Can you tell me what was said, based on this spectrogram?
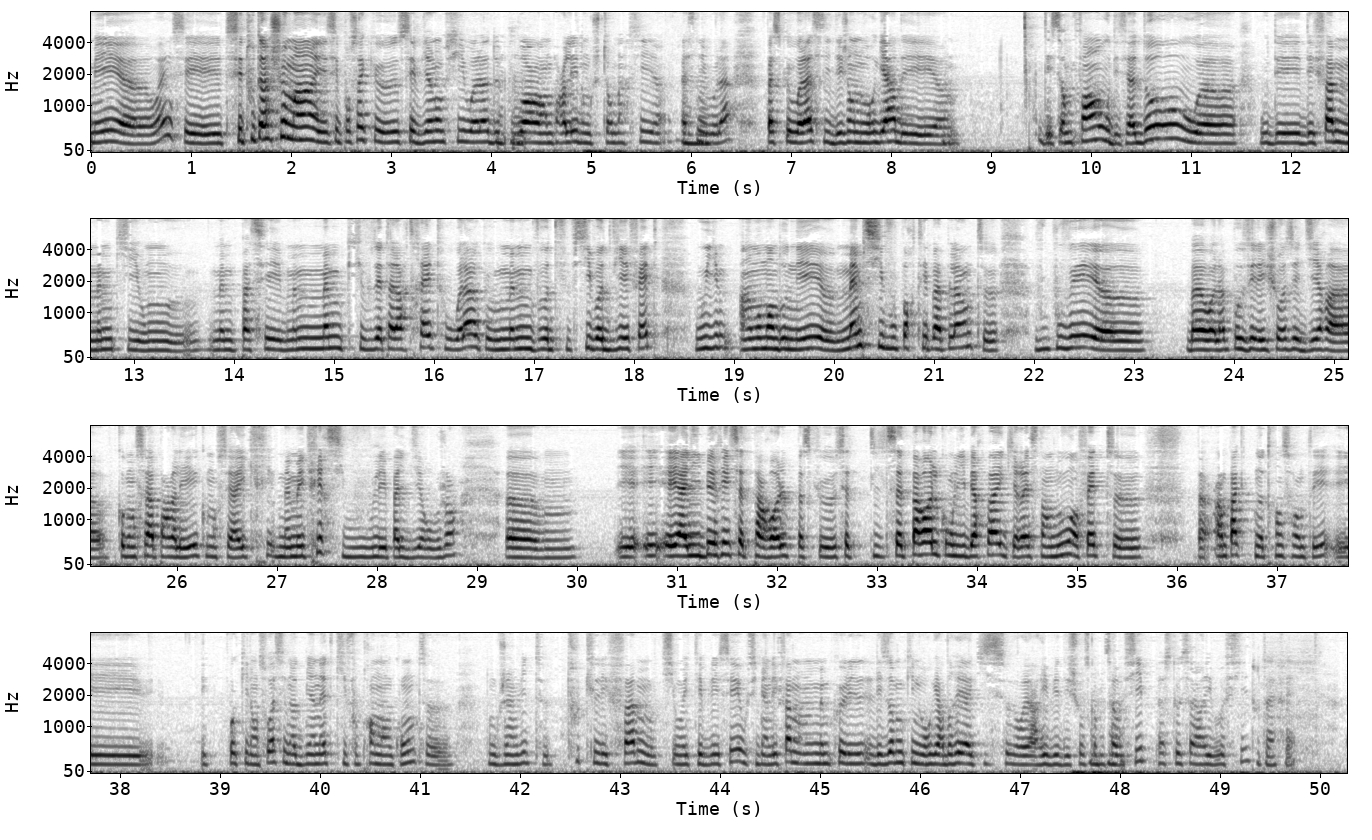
Mais ouais, c'est tout un chemin et c'est pour ça que c'est bien aussi voilà, de Mhm. pouvoir en parler. Donc je te remercie à ce Mhm. niveau-là. Parce que voilà, si des gens nous regardent et des enfants ou des ados ou, euh, ou des, des femmes même qui ont euh, même passé, même, même que vous êtes à la retraite ou voilà, même si votre vie est faite, oui, à un moment donné, euh, même si vous portez pas plainte, vous pouvez bah voilà, poser les choses et dire, commencer à parler, commencer à écrire, même écrire si vous voulez pas le dire aux gens. Et, à libérer cette parole, parce que cette, cette parole qu'on libère pas et qui reste en nous, en fait, bah, impacte notre santé. Et, et quoi qu'il en soit, c'est notre bien-être qu'il faut prendre en compte. Euh, Donc j'invite toutes les femmes qui ont été blessées, aussi bien les femmes, hein, même que les, les hommes qui nous regarderaient, à qui serait arrivé des choses comme ça Mhm. aussi, parce que ça arrive aussi. Tout à fait.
